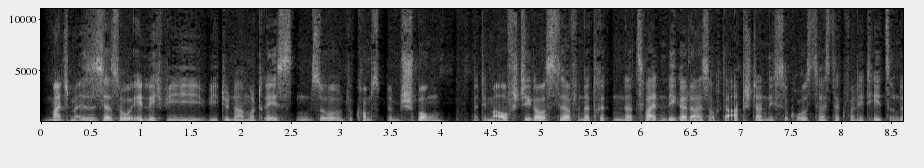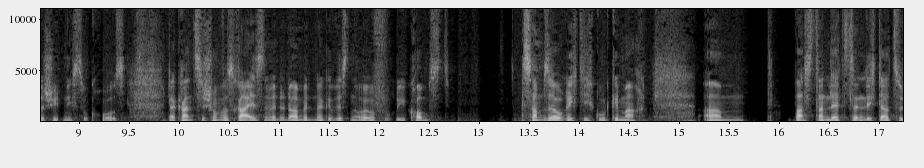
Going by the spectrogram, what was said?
manchmal ist es ja so ähnlich wie, wie Dynamo Dresden, so du kommst mit dem Schwung, mit dem Aufstieg aus der von der dritten in der zweiten Liga, da ist auch der Abstand nicht so groß, da ist der Qualitätsunterschied nicht so groß. Da kannst du schon was reißen, wenn du da mit einer gewissen Euphorie kommst. Das haben sie auch richtig gut gemacht. Ähm, was dann letztendlich dazu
